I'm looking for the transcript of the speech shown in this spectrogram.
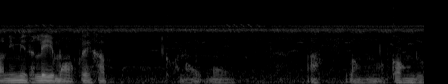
ตอนนี้มีทะเลหมอกเลยครับ ก่อนหกโมงอะลองกล้องดู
